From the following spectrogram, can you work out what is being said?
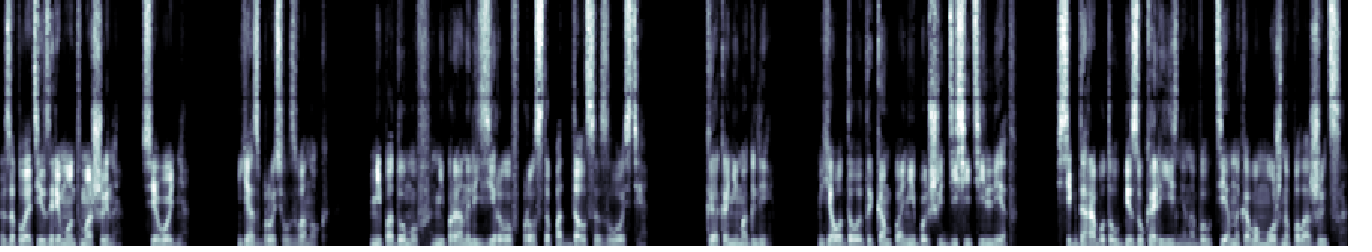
«Заплати за ремонт машины. Сегодня». Я сбросил звонок. Не подумав, не проанализировав, просто поддался злости. Как они могли? Я отдал этой компании больше десяти лет. Всегда работал безукоризненно, был тем, на кого можно положиться.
